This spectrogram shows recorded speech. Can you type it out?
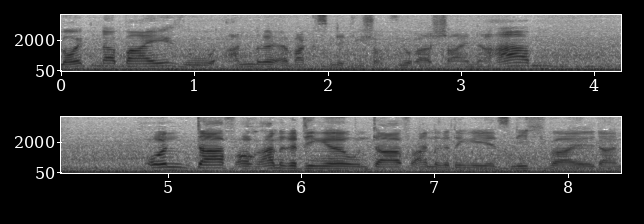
Leuten dabei, so andere Erwachsene, die schon Führerscheine haben. Und darf auch andere Dinge und darf andere Dinge jetzt nicht, weil dann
